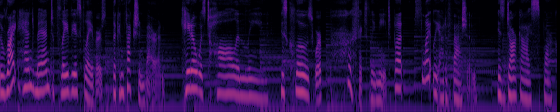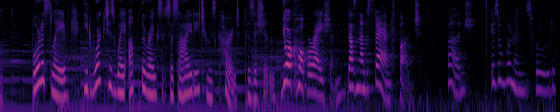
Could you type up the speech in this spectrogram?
the right hand man to Flavius Flavors, the confection baron. Cato was tall and lean. His clothes were perfectly neat, but slightly out of fashion. His dark eyes sparkled. Born a slave, he'd worked his way up the ranks of society to his current position. Your corporation doesn't understand fudge. Fudge is a women's food.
